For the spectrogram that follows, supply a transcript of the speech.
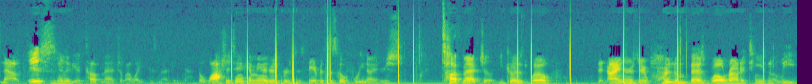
Now, this is going to be a tough matchup. I like this matchup. The Washington Commanders versus San Francisco 49ers. Tough matchup because, well, the Niners, they're one of the best well rounded teams in the league.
